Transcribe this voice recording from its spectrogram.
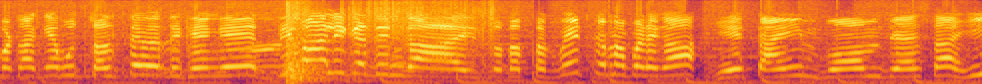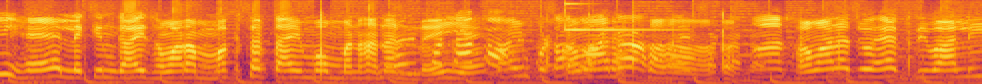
पटाखे वो चलते हुए दिखेंगे दिवाली के दिन गाइस तो तब तक वेट करना पड़ेगा। ये टाइम बॉम्ब जैसा ही है लेकिन गाइस हमारा मकसद टाइम बॉम्ब बनाना नहीं है। हमारा हाँ, हमारा जो है दिवाली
